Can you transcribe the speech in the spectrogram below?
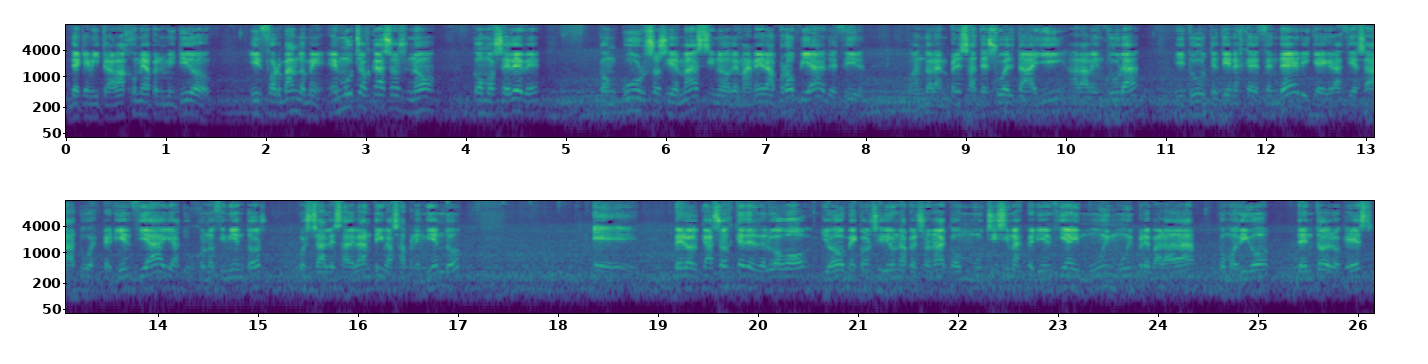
de que mi trabajo me ha permitido ir formándome. En muchos casos no como se debe, con cursos y demás, sino de manera propia, es decir, cuando la empresa te suelta allí a la aventura y tú te tienes que defender y que gracias a tu experiencia y a tus conocimientos pues sales adelante y vas aprendiendo. Eh, pero el caso es que desde luego yo me considero una persona con muchísima experiencia y muy muy preparada, como digo, dentro de lo que es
